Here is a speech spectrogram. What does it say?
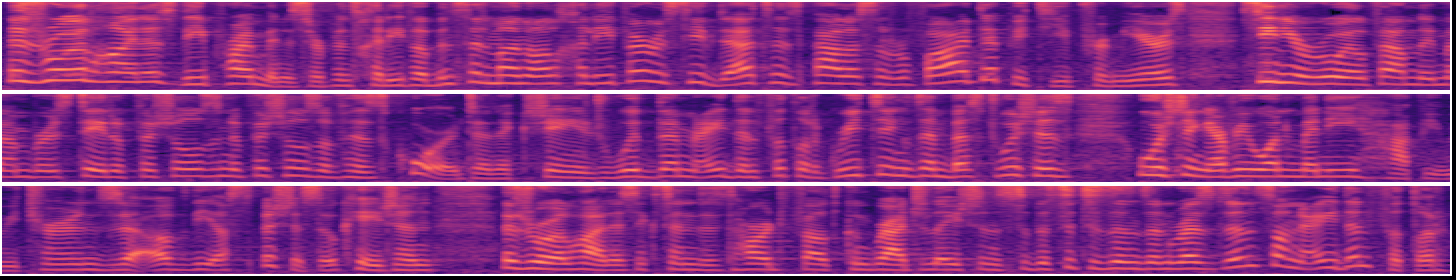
His Royal Highness the Prime Minister Prince Khalifa bin Salman Al Khalifa received at his palace in Riffa deputy premiers, senior royal family members, state officials, and officials of his court and exchanged with them Eid al Fitr greetings and best wishes, wishing everyone many happy returns of the auspicious occasion. His Royal Highness extended heartfelt congratulations to the citizens and residents on Eid al Fitr,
